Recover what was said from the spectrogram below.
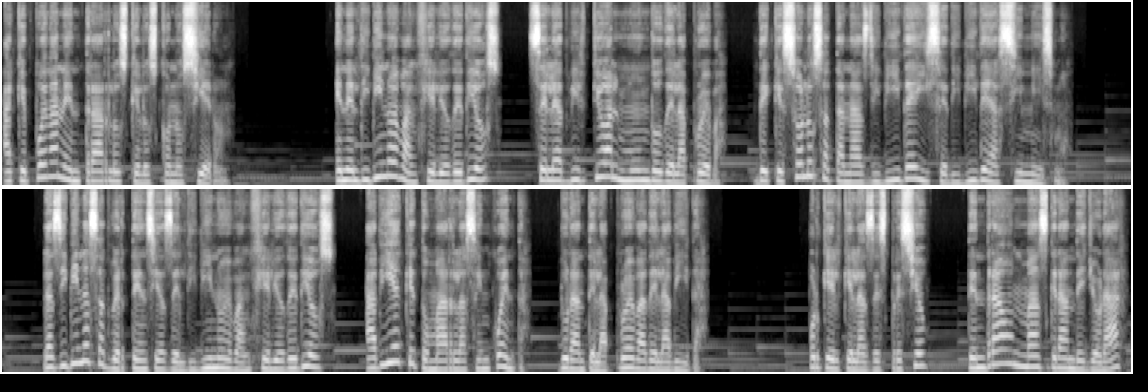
A que puedan entrar los que los conocieron. En el divino Evangelio de Dios, se le advirtió al mundo de la prueba, de que solo Satanás divide y se divide a sí mismo. Las divinas advertencias del divino Evangelio de Dios había que tomarlas en cuenta durante la prueba de la vida. Porque el que las despreció tendrá un más grande llorar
